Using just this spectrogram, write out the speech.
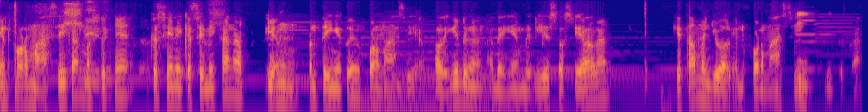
informasi kan Iya. maksudnya ke sini ke sini kan yang penting itu informasi apalagi dengan adanya media sosial kan kita menjual informasi gitu kan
